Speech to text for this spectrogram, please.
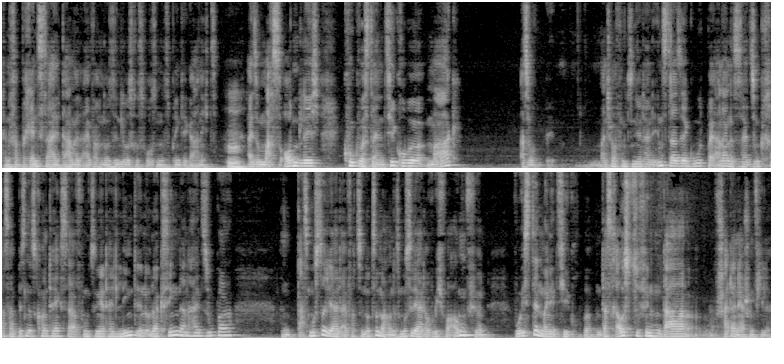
dann verbrennst du halt damit einfach nur sinnlos Ressourcen. Das bringt dir gar nichts. Hm. Also mach's ordentlich, guck, was deine Zielgruppe mag. Also manchmal funktioniert halt Insta sehr gut, bei anderen ist es halt so ein krasser Business-Kontext, da funktioniert halt LinkedIn oder Xing dann halt super. Und das musst du dir halt einfach zunutze machen. Das musst du dir halt auch wirklich vor Augen führen. Wo ist denn meine Zielgruppe? Und das rauszufinden, da scheitern ja schon viele.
